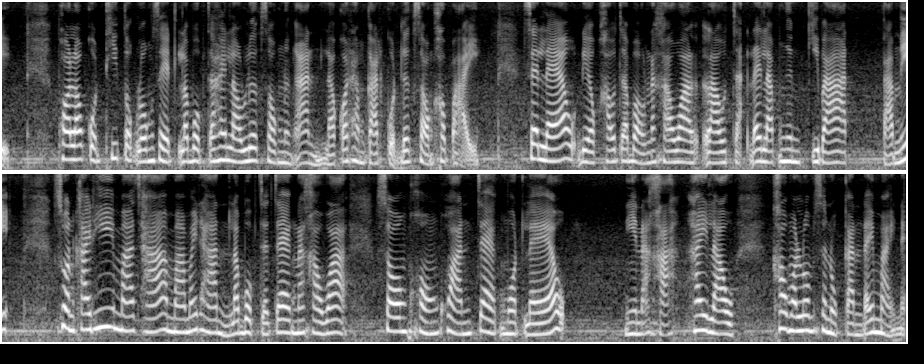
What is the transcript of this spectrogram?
ย พอเรากดที่ตกลงเสร็จ ระบบจะให้เราเลือกซองหนึ่งอัน แล้วก็ทำการกดเลือกซองเข้าไป เสร็จแล้วเดี๋ยวเขาจะบอกนะคะว่าเราจะได้รับเงินกี่บาทตามนี้ ส่วนใครที่มาช้ามาไม่ทัน ระบบจะแจ้งนะคะว่า ซองของขวัญแจกหมดแล้ว นี่นะคะ ให้เราเข้ามาร่วมสนุกกันได้ใหม่ใน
